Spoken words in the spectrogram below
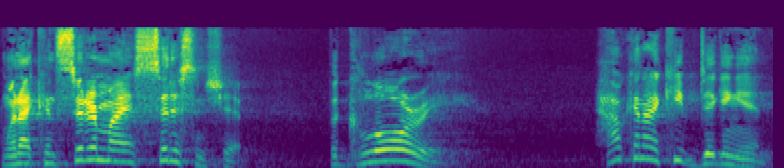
When I consider my citizenship, the glory, how can I keep digging in?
